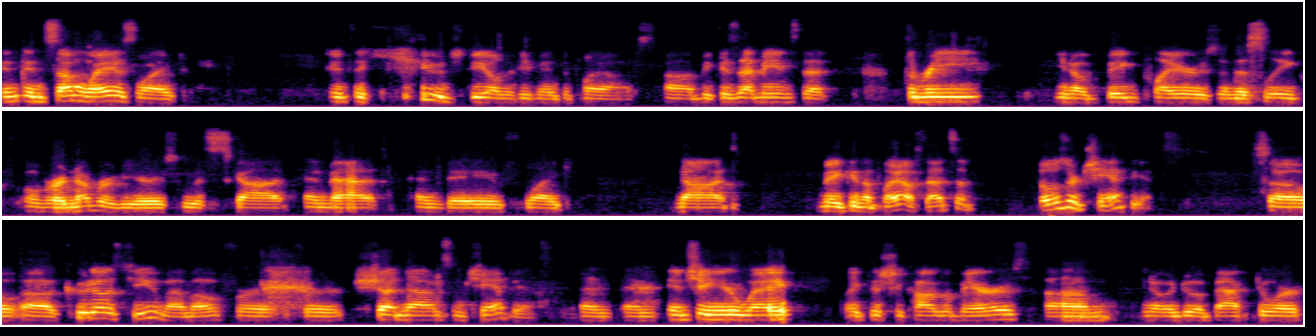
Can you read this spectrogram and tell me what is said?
in, in some ways, like it's a huge deal that he made the playoffs uh, because that means that three, you know, big players in this league over a number of years with Scott and Matt and Dave, like not making the playoffs. That's a those are champions. So uh, kudos to you, Memo, for for shutting down some champions and, and inching your way like the Chicago Bears, um, you know, into a backdoor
